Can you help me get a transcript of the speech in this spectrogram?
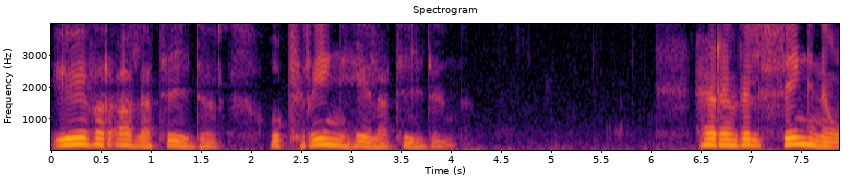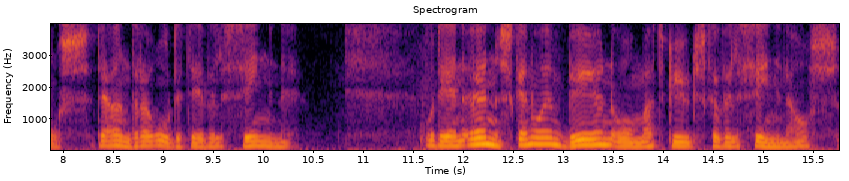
över alla tider och kring hela tiden. Herren välsigne oss, det andra ordet är välsigne. Och det är en önskan och en bön om att Gud ska välsigna oss.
